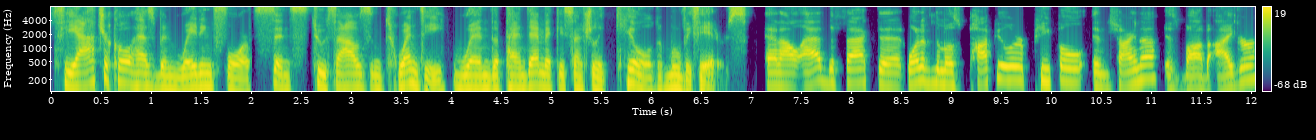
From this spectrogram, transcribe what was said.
theatrical has been waiting for since 2020 when the pandemic essentially killed movie theaters. And I'll add the fact that one of the most popular people in China is Bob Iger.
